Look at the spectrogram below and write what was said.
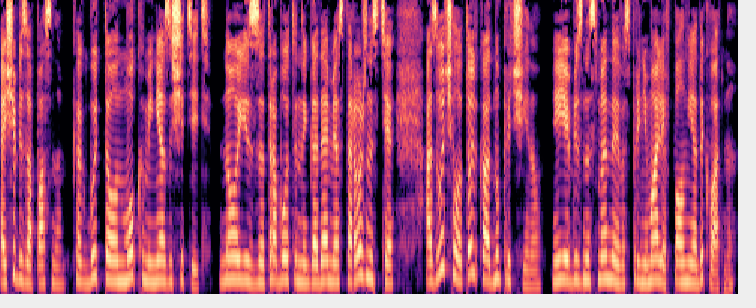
а еще безопасно, как будто он мог меня защитить. Но из отработанной годами осторожности озвучила только одну причину. Ее бизнесмены воспринимали вполне адекватно.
